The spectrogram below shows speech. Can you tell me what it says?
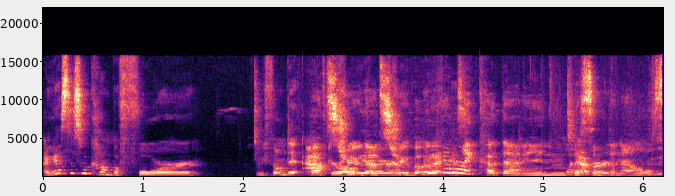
I guess this will come before we filmed it That's after true. all That's together, true. But, I we can like cut that in Whatever. to something else.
